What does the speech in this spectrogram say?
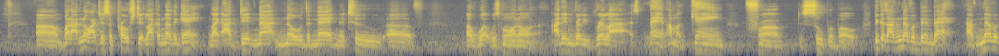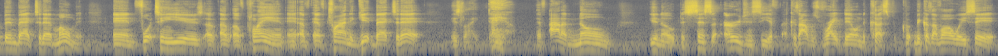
um, but I know I just approached it like another game. Like I did not know the magnitude of of what was going on. I didn't really realize, man, I'm a game from the Super Bowl because I've never been back. I've never been back to that moment. and 14 years of, of, of playing and of, of trying to get back to that, it's like, damn, if I'd have known, you know, the sense of urgency, if because I was right there on the cusp, because I've always said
